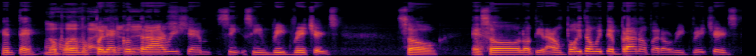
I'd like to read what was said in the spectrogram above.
Gente, no podemos pelear contra Arishem sin, sin Reed Richards. So, eso lo tiraron un poquito muy temprano, pero Reed Richards,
